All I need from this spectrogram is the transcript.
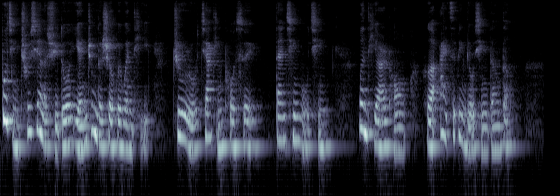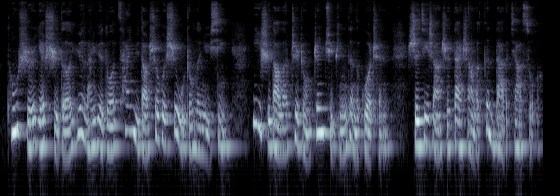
不仅出现了许多严重的社会问题。诸如家庭破碎、单亲母亲、问题儿童和艾滋病流行等等，同时也使得越来越多参与到社会事务中的女性意识到了这种争取平等的过程实际上是带上了更大的枷锁，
